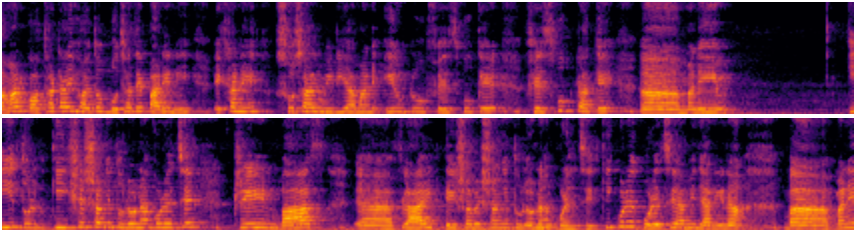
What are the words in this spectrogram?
আমার কথাটাই হয়তো বোঝাতে পারিনি। এখানে সোশ্যাল মিডিয়া মানে ইউটিউব ফেসবুকে ফেসবুকটাকে মানে কি তুল, কিসের সঙ্গে তুলনা করেছে? ট্রেন, বাস ফ্লাইট, এইসবের সঙ্গে তুলনা করেছে। কি করে করেছে আমি জানি না। বা মানে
